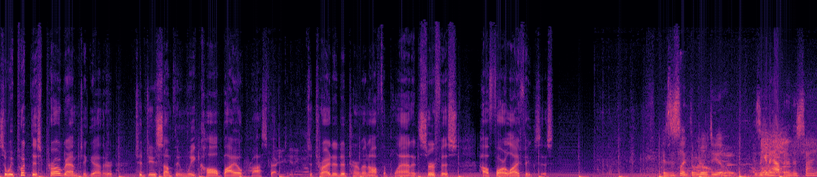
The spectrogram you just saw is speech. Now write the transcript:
So we put this program together to do something we call bioprospecting, to try to determine off the planet's surface how far life exists. Is this like the real deal? Is it gonna happen at this time?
